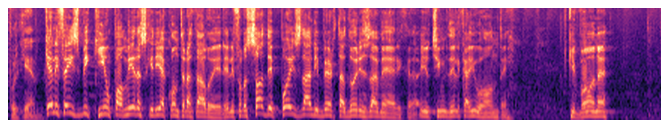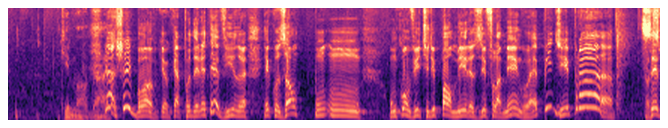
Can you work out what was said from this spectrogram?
Por quê? Porque ele fez biquinho, o Palmeiras queria contratá-lo ele. Ele falou só depois da Libertadores da América. E o time dele caiu ontem. Que bom, né? Que maldade. Eu achei bom, porque eu poderia ter vindo, né? Recusar um, um, um- um convite de Palmeiras e Flamengo é pedir pra ser se ferrar.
